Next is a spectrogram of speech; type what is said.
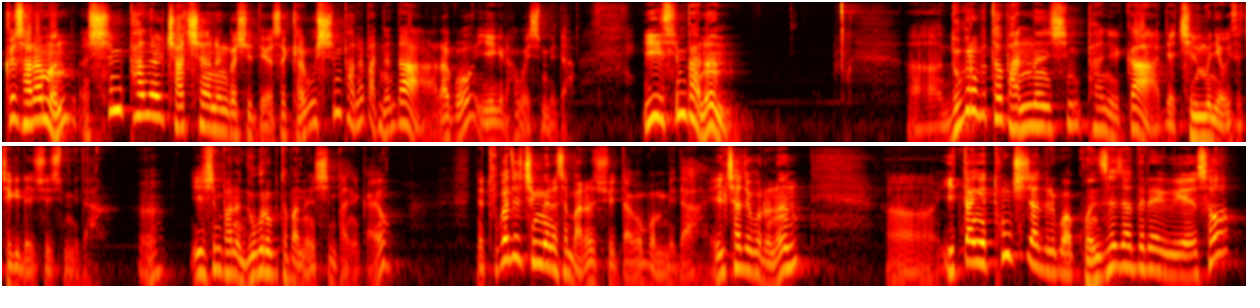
그 사람은 심판을 자취하는 것이 되어서 결국 심판을 받는다라고 얘기를 하고 있습니다. 이 심판은 어, 누구로부터 받는 심판일까? 이제 질문이 여기서 제기될 수 있습니다. 어? 이 심판은 누구로부터 받는 심판일까요? 네, 두 가지 측면에서 말할 수 있다고 봅니다. 1차적으로는 어, 이 땅의 통치자들과 권세자들에 의해서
